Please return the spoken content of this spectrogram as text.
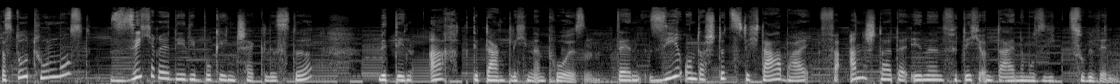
Was du tun musst? Sichere dir die Booking-Checkliste mit den acht gedanklichen Impulsen. Denn sie unterstützt dich dabei, VeranstalterInnen für dich und deine Musik zu gewinnen.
